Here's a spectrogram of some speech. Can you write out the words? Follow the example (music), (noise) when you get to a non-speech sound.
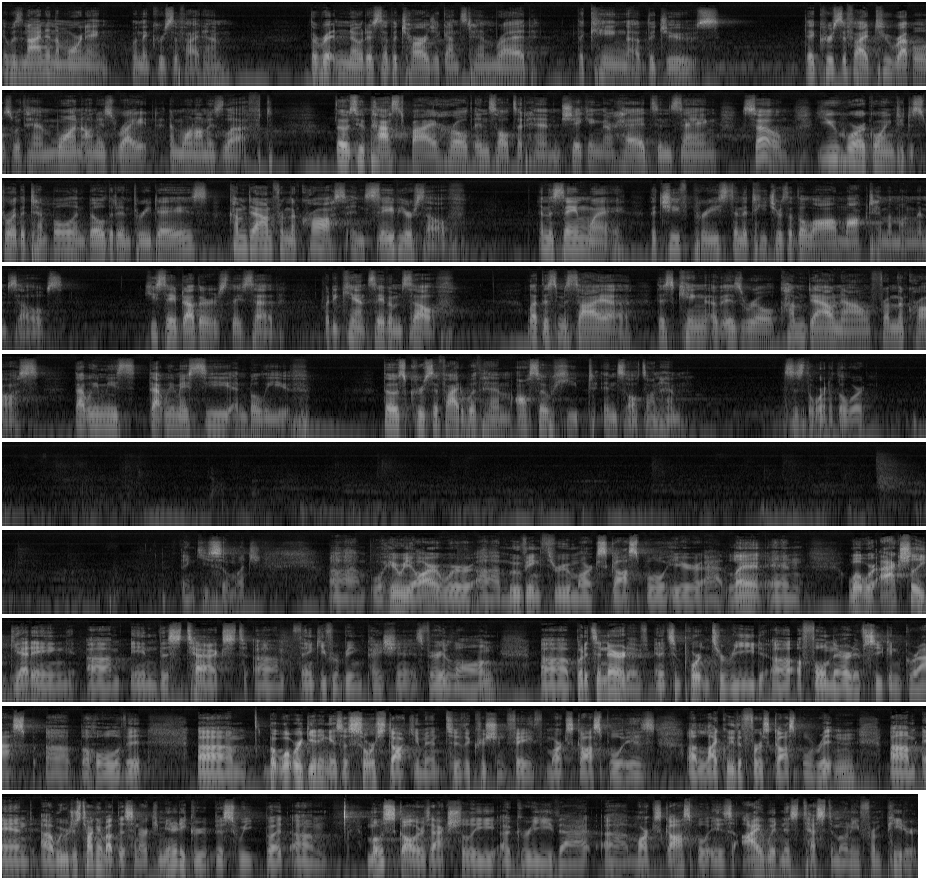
It was nine in the morning when they crucified him. The written notice of the charge against him read, The King of the Jews. They crucified two rebels with him, one on his right and one on his left. Those who passed by hurled insults at him, shaking their heads and saying, So, you who are going to destroy the temple and build it in three days, come down from the cross and save yourself. In the same way, the chief priests and the teachers of the law mocked him among themselves. He saved others, they said, but he can't save himself. Let this Messiah, this King of Israel, come down now from the cross, that we may, that we may see and believe. Those crucified with him also heaped insults on him. This is the word of the Lord. Thank you so much. Um, well, here we are. We're uh, moving through Mark's gospel here at Lent. And what we're actually getting um, in this text, um, thank you for being patient, it's very long, uh, but it's a narrative. And it's important to read uh, a full narrative so you can grasp uh, the whole of it. Um, but what we're getting is a source document to the Christian faith. Mark's gospel is uh, likely the first gospel written. Um, and uh, we were just talking about this in our community group this week, but um, most scholars actually agree that uh, Mark's gospel is eyewitness testimony from Peter.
